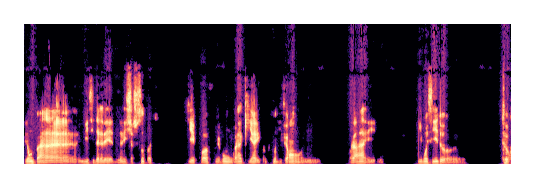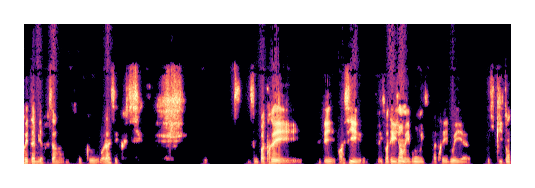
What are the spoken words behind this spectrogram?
Et donc, ben, il décide d'aller, d'aller chercher son pote, qui est prof, mais bon, voilà, qui est complètement différent. et voilà, et ils vont essayer de, de rétablir tout ça. Donc, euh, voilà, c'est que, c'est- ils sont pas très, enfin, si, ils sont intelligents, mais bon, ils sont pas très doués, euh, expliquants.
